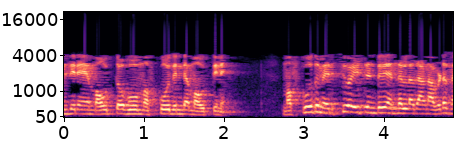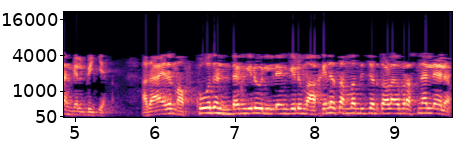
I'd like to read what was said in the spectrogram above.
എന്തിനെ? മൗത്തഹു മഫ്കൂദിന്റെ മൗത്തിനെ. മഫ്കൂദ് മരിച്ചു പോയിട്ടുണ്ട് എന്നുള്ളതാണ് അവിടെ സങ്കല്പിക്കുക അതായത് മഫ്കൂദ് ഉണ്ടെങ്കിലും ഇല്ലെങ്കിലും അഹിനെ സംബന്ധിച്ചിടത്തോളം പ്രശ്നമല്ലല്ലോ.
